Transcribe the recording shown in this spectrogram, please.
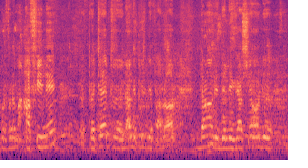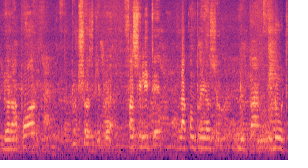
pour vraiment affiner peut-être dans les prises de parole, dans les délégations de, de rapports, toutes choses qui peuvent faciliter la compréhension de part et d'autre.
